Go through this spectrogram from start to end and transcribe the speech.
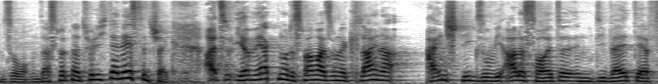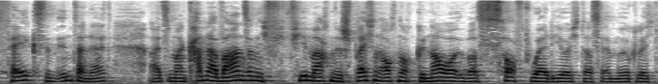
So, und das wird natürlich der nächste Check. Also ihr merkt nur, das war mal so eine kleine Einstieg, so wie alles heute, in die Welt der Fakes im Internet. Also man kann da wahnsinnig viel machen. Wir sprechen auch noch genauer über Software, die euch das ermöglicht,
